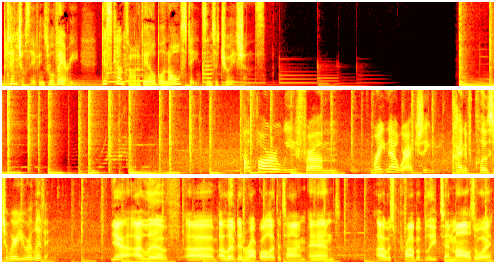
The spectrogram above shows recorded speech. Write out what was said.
Potential savings will vary. Discounts not available in all states and situations. How far are we from right now? We're actually kind of close to where you were living. Yeah, I live. Uh, I lived in Rockwall at the time, and I was probably ten miles away.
